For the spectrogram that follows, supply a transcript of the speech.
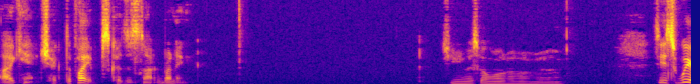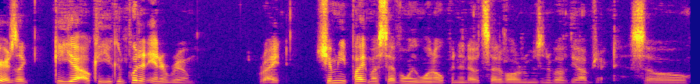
I can't check the pipes because it's not running. See, it's weird. It's like, yeah, okay, you can put it in a room, right? Chimney pipe must have only one open end outside of all rooms and above the object. So,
